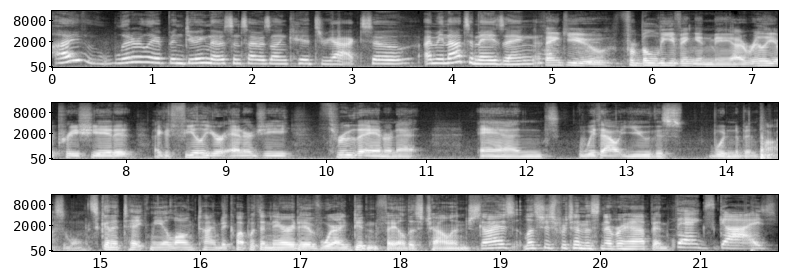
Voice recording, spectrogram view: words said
I literally have been doing those since I was on Kids React. So, I mean, that's amazing. Thank you for believing in me. I really appreciate it. I could feel your energy through the internet, and without you, this wouldn't have been possible. It's gonna take me a long time to come up with a narrative where I didn't fail this challenge. Guys, let's just pretend this never happened. Thanks, guys.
